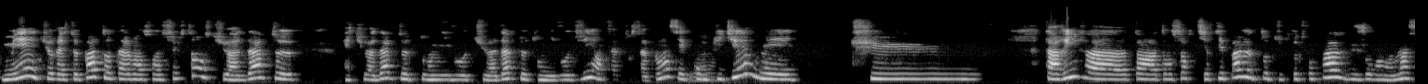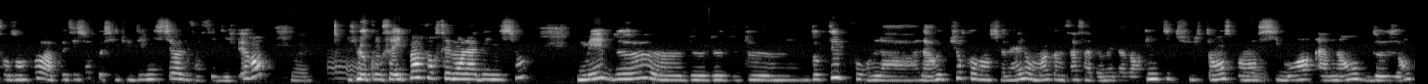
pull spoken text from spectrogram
mais tu restes pas totalement sans substance. Tu adaptes, et tu adaptes ton niveau, tu adaptes ton niveau de vie en fait tout simplement. C'est compliqué, mais tu arrives à t'en sortir. T'es pas, tu te retrouves pas du jour au lendemain sans emploi. Après, c'est sûr que si tu démissionnes, ça c'est différent. Ouais. Je ne conseille pas forcément la démission, mais de, euh, d'opter pour la, rupture conventionnelle. Au moins, comme ça, ça permet d'avoir une petite substance pendant six mois, un an, deux ans,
